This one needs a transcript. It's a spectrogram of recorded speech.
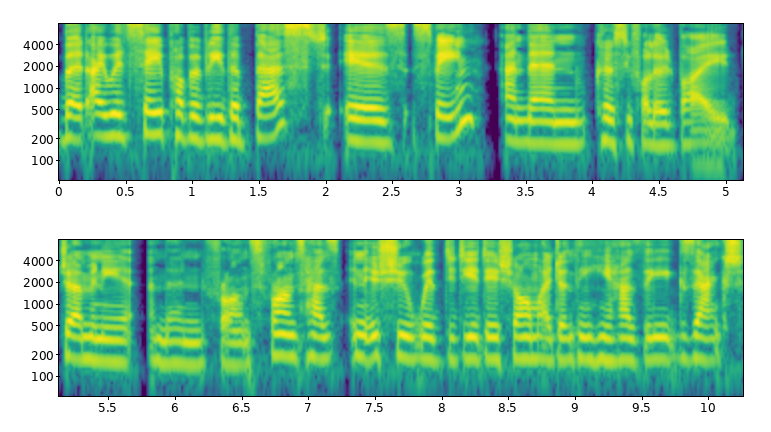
But I would say probably the best is Spain, and then closely followed by Germany and then France. France has an issue with Didier Deschamps. I don't think he has the exact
